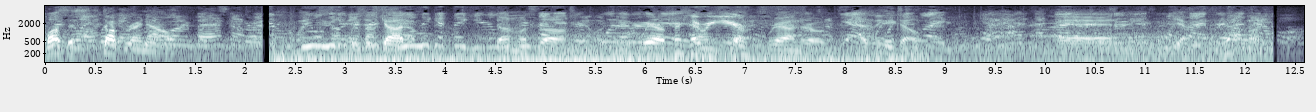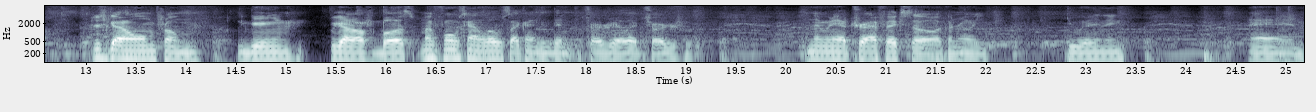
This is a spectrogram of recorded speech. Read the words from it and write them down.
Bus is stuck right now. We only get the just first, got we only get the yearly done with, percentage uh, or whatever. We are it is. officially every year. We're on the road, Yeah, as we can tell. like And yeah, just got home from the game. We got off the bus. My phone was kind of low, so I couldn't didn't charge it. I let it charge. For, and then we had traffic, so I couldn't really do anything. And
